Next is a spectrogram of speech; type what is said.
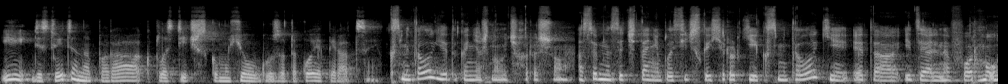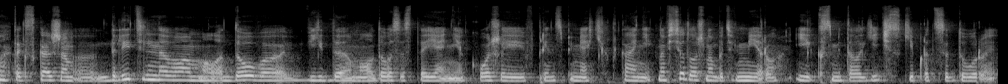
и действительно пора к пластическому хирургу за такой операцией? Косметология – это, конечно, очень хорошо. Особенно сочетание пластической хирургии и косметологии – это идеальная формула, так скажем, э, длительного, молодого вида, молодого состояния кожи и, в принципе, мягких тканей. Но все должно быть в меру. И косметологические процедуры,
